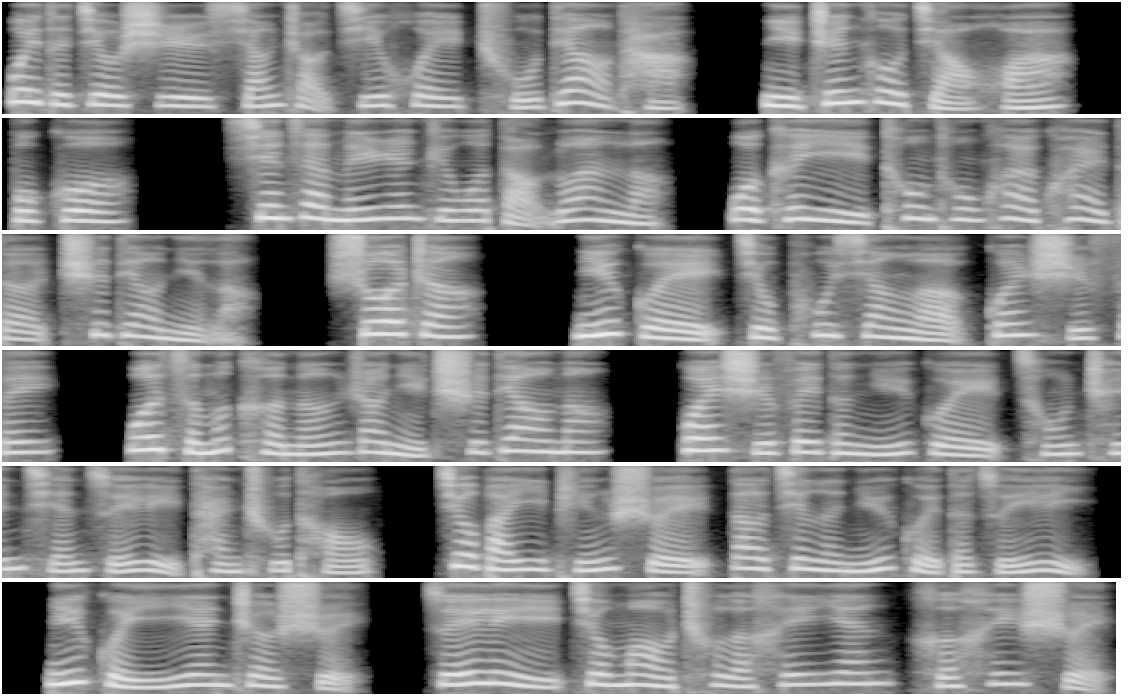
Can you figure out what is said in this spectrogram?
为的就是想找机会除掉他。你真够狡猾！不过现在没人给我捣乱了，我可以痛痛快快的吃掉你了。”说着，女鬼就扑向了关石飞。我怎么可能让你吃掉呢？关石飞的女鬼从陈前嘴里探出头，就把一瓶水倒进了女鬼的嘴里。女鬼一咽这水，嘴里就冒出了黑烟和黑水。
